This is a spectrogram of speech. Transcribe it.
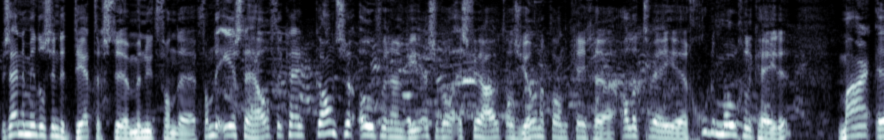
We zijn inmiddels in de 30ste minuut van de, van de eerste helft. Er zijn kansen over en weer. Zowel SV Hout als Jonathan kregen alle twee eh, goede mogelijkheden. Maar eh,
